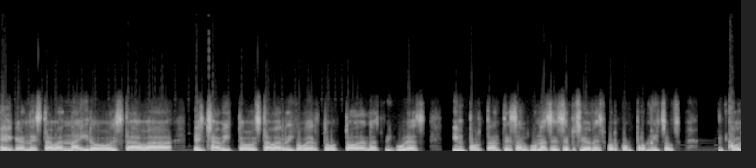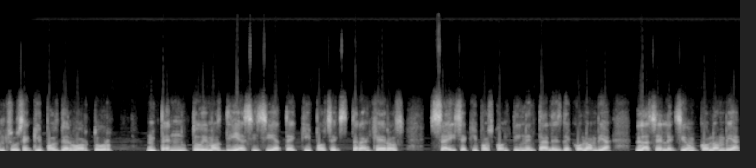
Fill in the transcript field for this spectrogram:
Egan, estaba Nairo, estaba el Chavito, estaba Rigoberto, todas las figuras importantes, algunas excepciones por compromisos con sus equipos del World Tour. Ten- tuvimos 17 equipos extranjeros, seis equipos continentales de Colombia, la selección Colombia,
